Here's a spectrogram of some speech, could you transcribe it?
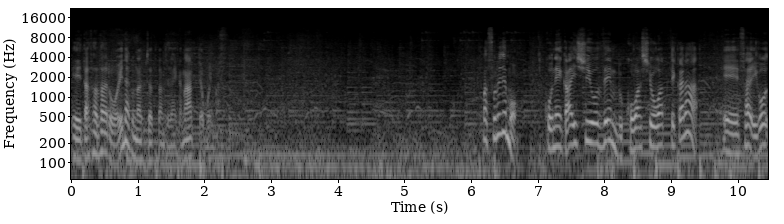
出さざるを得なくなっちゃったんじゃないかなって思いますまあ、それでもこう、ね、外周を全部壊し終わってから、えー、最後、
